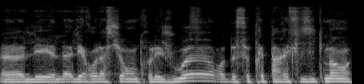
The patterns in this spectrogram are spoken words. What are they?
les, relations entre les joueurs, de se préparer physiquement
